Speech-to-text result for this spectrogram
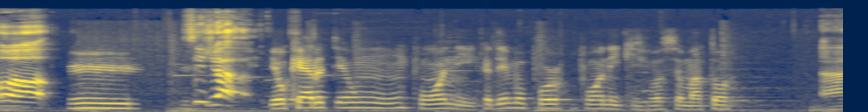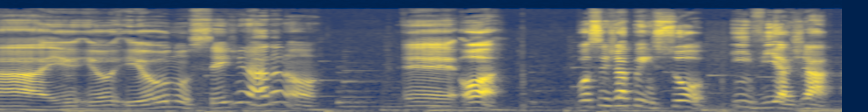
Ó, Hum, você já... Eu quero ter um, um pônei. Cadê meu porco pônei que você matou? Ah, eu, eu, eu não sei de nada, não. É, ó, você já pensou em viajar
